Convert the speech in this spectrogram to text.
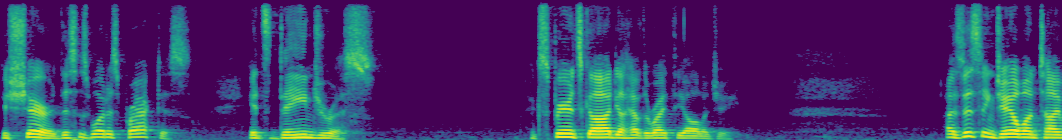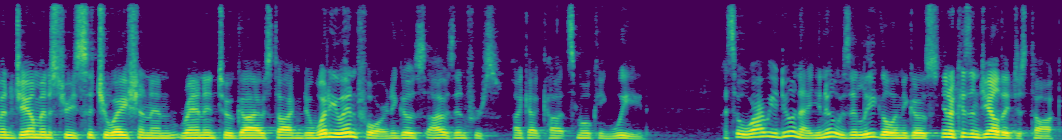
is shared, this is what is practiced. It's dangerous. Experience God, you'll have the right theology. I was visiting jail one time in a jail ministry situation and ran into a guy I was talking to. What are you in for? And he goes, I was in for, I got caught smoking weed. I said, why were you doing that? You knew it was illegal. And he goes, you know, because in jail they just talk.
